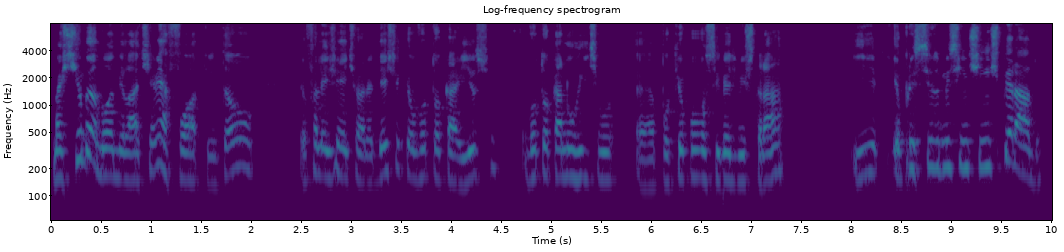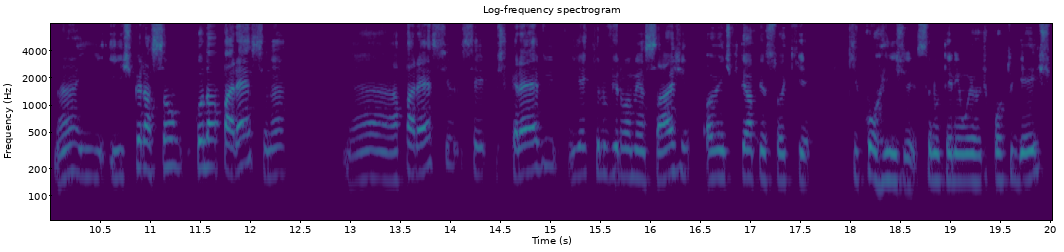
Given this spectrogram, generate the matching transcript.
Mas tinha o meu nome lá, tinha minha foto, então eu falei, gente, olha, deixa que eu vou tocar isso, eu vou tocar num ritmo é, porque eu consigo administrar, e eu preciso me sentir inspirado, né? E, e inspiração, quando aparece, né? né? Aparece, você escreve e aquilo vira uma mensagem. Obviamente que tem uma pessoa que, que corrige se não tem nenhum erro de português.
